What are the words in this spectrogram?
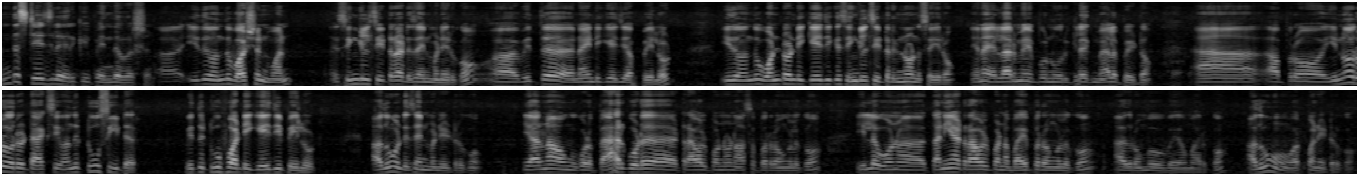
எந்த ஸ்டேஜில் இருக்குது இப்போ இந்த வெர்ஷன் இது வந்து வெர்ஷன் ஒன் சிங்கிள் சீட்டராக டிசைன் பண்ணியிருக்கோம். வித் 90 கேஜி ஆஃப் பேலோட் இது வந்து ஒன் டுவெண்ட்டி கேஜிக்கு சிங்கிள் சீட்டர் இன்னொன்று செய்கிறோம் ஏன்னா எல்லாருமே இப்போ நூறு கிலோக்கு மேலே போயிட்டோம். அப்புறம் இன்னொரு ஒரு டாக்ஸி வந்து two seater with two forty KG payload அதுவும் டிசைன் பண்ணிகிட்ருக்கோம் யாருன்னா அவங்க கூட பேர் கூட ட்ராவல் பண்ணணும்னு ஆசைப்பட்றவங்களுக்கும் இல்லை ஒன்று தனியாக ட்ராவல் பண்ண பயப்படுறவங்களுக்கும் அது ரொம்ப உபயோகமாக இருக்கும். அதுவும் ஒர்க் பண்ணிகிட்ருக்கோம்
